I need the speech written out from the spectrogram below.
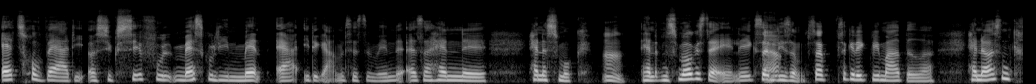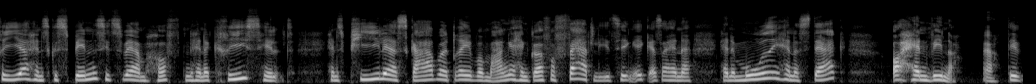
atroværdig og succesfuld maskulin mand er i det gamle testamente. Altså han, øh, han er smuk. Mm. Han er den smukkeste af alle, ikke? Så, ja. ligesom, så, så kan det ikke blive meget bedre. Han er også en kriger. Han skal spænde sit svær om hoften. Han er krigshelt. Hans pile er skarpe og dræber mange. Han gør forfærdelige ting. Ikke? Altså han er, han er modig, han er stærk, og han vinder. Ja. Det,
